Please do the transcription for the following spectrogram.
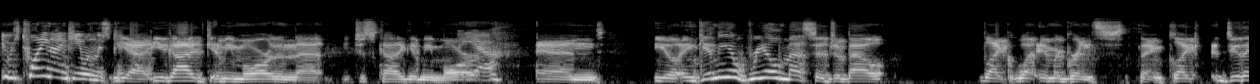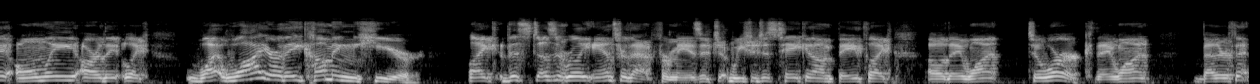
It was 2019 when this came yeah you gotta give me more than that. You just gotta give me more. Yeah. and you know and give me a real message about like what immigrants think. Like do they only are they like what why are they coming here? Like this doesn't really answer that for me. Is it we should just take it on faith like oh they want to work. They want better thing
